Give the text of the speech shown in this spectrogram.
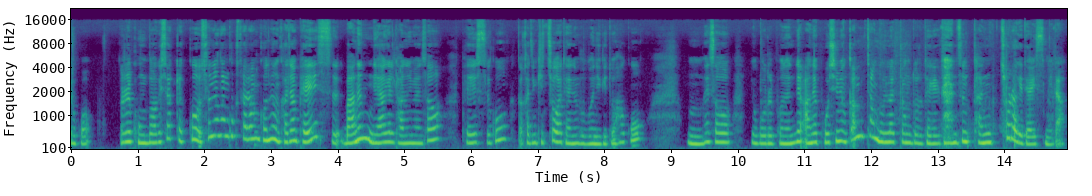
요거를 공부하기 시작했고 수능 한국사를 한 거는 가장 베이스 많은 이야기를 다루면서 베이스고 그러니까 가장 기초가 되는 부분이기도 하고 음, 해서 요거를 보는데 안에 보시면 깜짝 놀랄 정도로 되게 단순, 단촐하게 되어 있습니다.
